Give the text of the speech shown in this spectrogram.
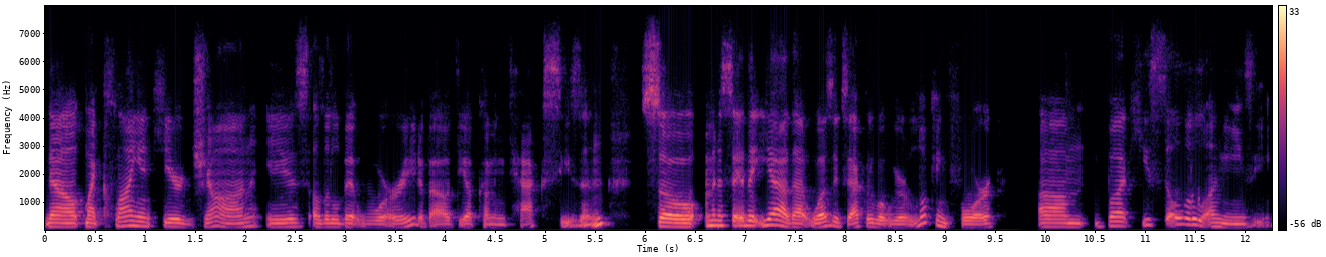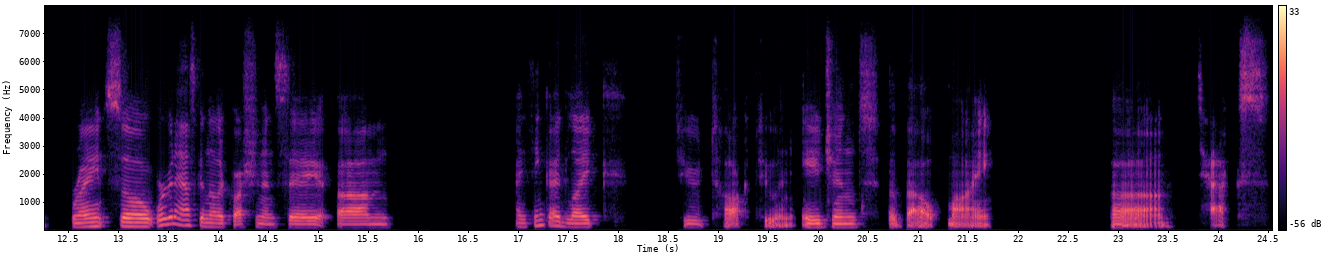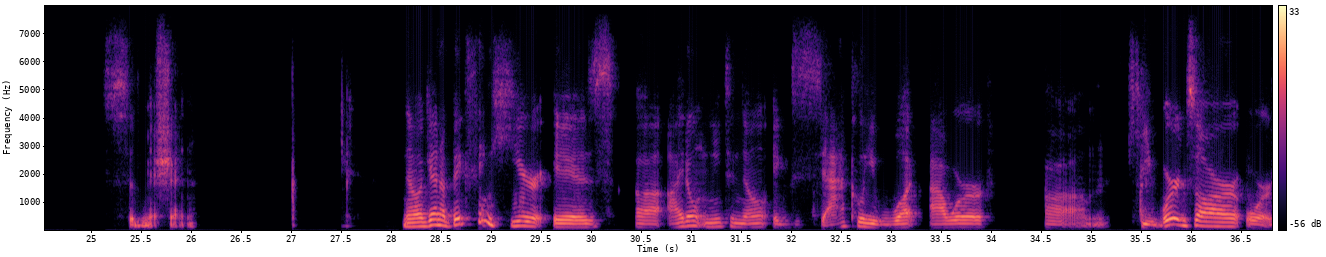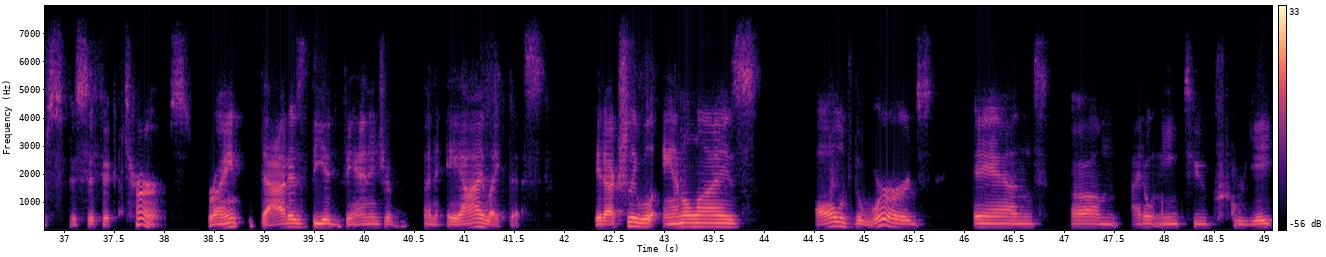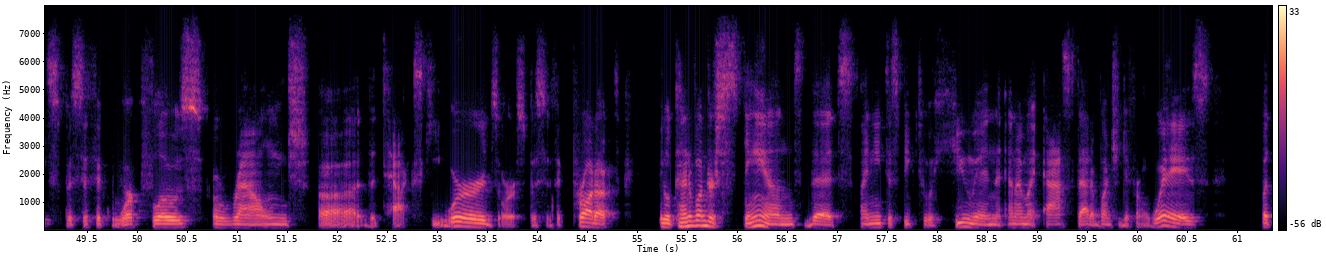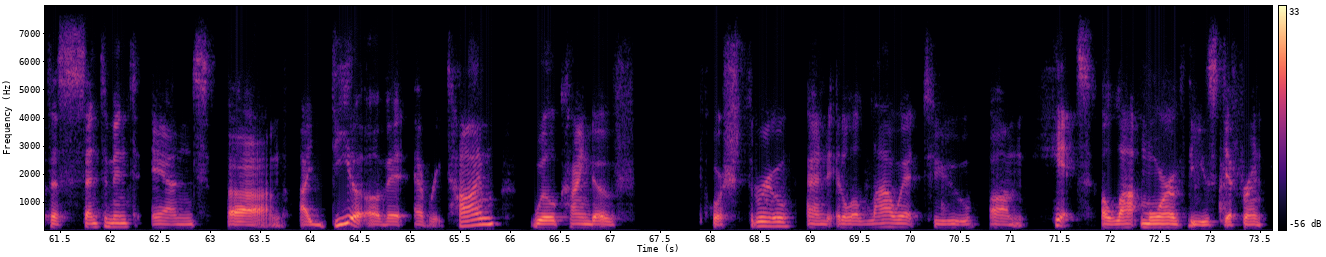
Now, my client here, John, is a little bit worried about the upcoming tax season. So I'm going to say that, yeah, that was exactly what we were looking for, um, but he's still a little uneasy, right? So we're going to ask another question and say, um, I think I'd like to talk to an agent about my uh, tax submission. Now, again, a big thing here is uh, I don't need to know exactly what our um, keywords are or specific terms, right? That is the advantage of an AI like this. It actually will analyze all of the words and um, I don't need to create specific workflows around uh, the tax keywords or a specific product. It'll kind of understand that I need to speak to a human and I might ask that a bunch of different ways, but the sentiment and um, idea of it every time will kind of push through and it'll allow it to um, hit a lot more of these different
